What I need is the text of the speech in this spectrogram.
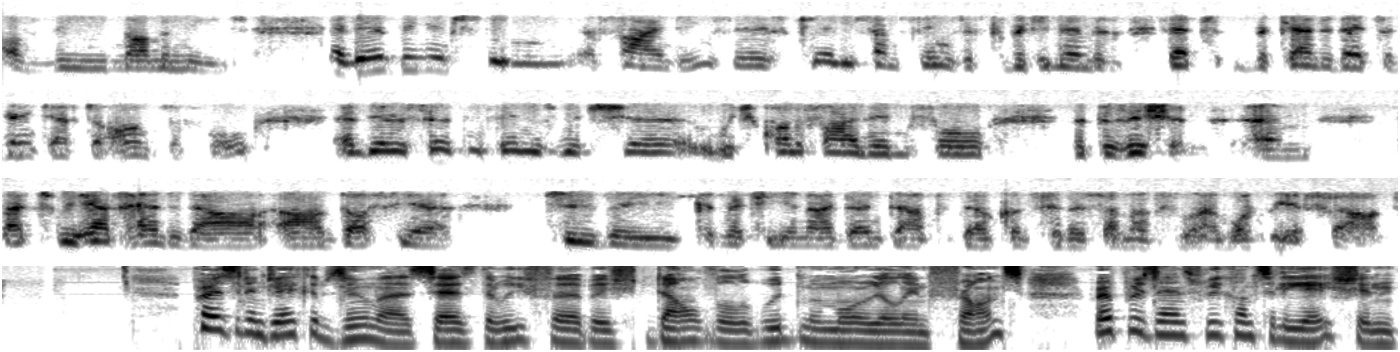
of the nominees. And there have been interesting findings. There's clearly some things that committee members that the candidates are going to have to answer for, and there are certain things which uh, which qualify them for the position. Um, but we have handed our, our dossier to the committee, and I don't doubt that they'll consider some of uh, what we have found. President Jacob Zuma says the refurbished Delville Wood Memorial in France represents reconciliation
